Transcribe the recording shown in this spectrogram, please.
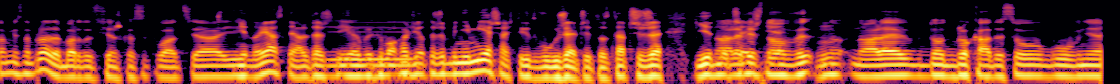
tam jest naprawdę bardzo ciężka sytuacja i... Nie no jasne, ale też I- chyba chodzi o to, żeby nie mieszać tych dwóch rzeczy, to znaczy, że No jednocześnie... ale wiesz, no, wy, no, no ale no, blokady są głównie,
